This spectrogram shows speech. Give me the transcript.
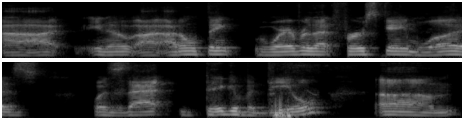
I, you know, I, I don't think wherever that first game was, was that big of a deal. Um,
